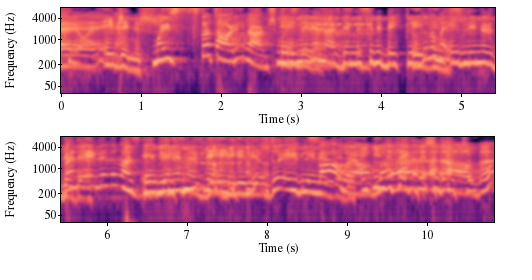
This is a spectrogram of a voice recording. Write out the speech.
Ee, evlenir. Mayıs'ta tarih vermiş. Mayıs Evlenemez demesini bekliyordun ama Evlenir. evlenir dedi. Ben evlenemez gibi Evlenemez. Kesinlikle diye evlenir. bekliyordu, evlenir Sağ ol dedi. ya. İkinci tek taşı da aldı.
